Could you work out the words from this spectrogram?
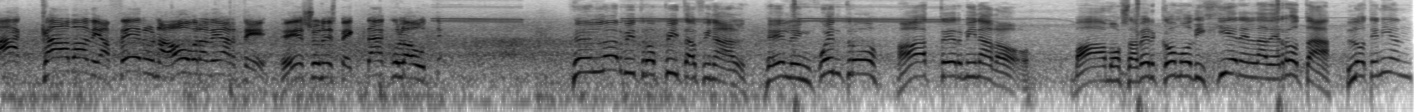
Acaba de hacer una obra de arte. Es un espectáculo. El árbitro pita final. El encuentro ha terminado. Vamos a ver cómo digieren la derrota. Lo tenían...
